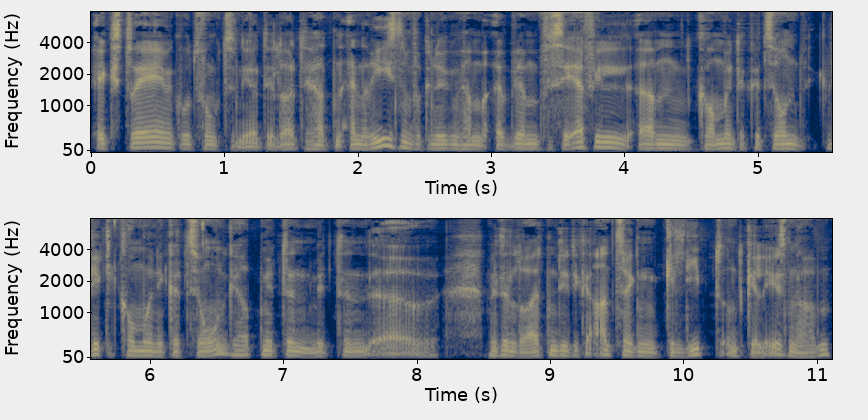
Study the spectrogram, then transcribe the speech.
extrem gut funktioniert. Die Leute hatten ein Riesenvergnügen. Wir haben, wir haben sehr viel ähm, Kommunikation, wirklich Kommunikation gehabt mit den, mit den, äh, mit den Leuten, die die Anzeigen geliebt und gelesen haben.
